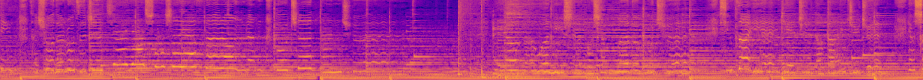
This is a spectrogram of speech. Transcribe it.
心，才说的如此直接。也许是夜色让人不知胆怯。有了我，你。是否什么都不缺？心再野也知道该拒绝。有什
